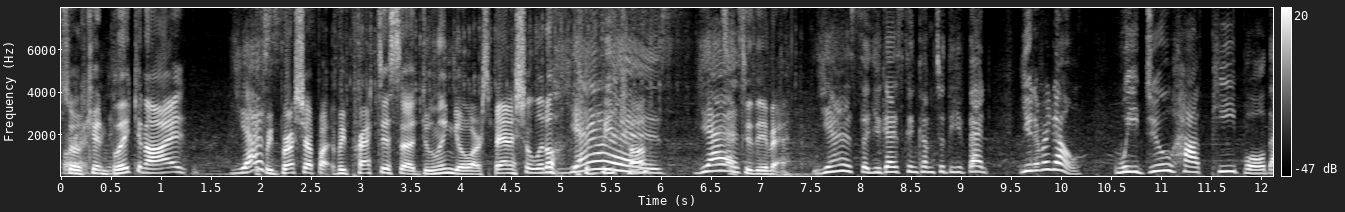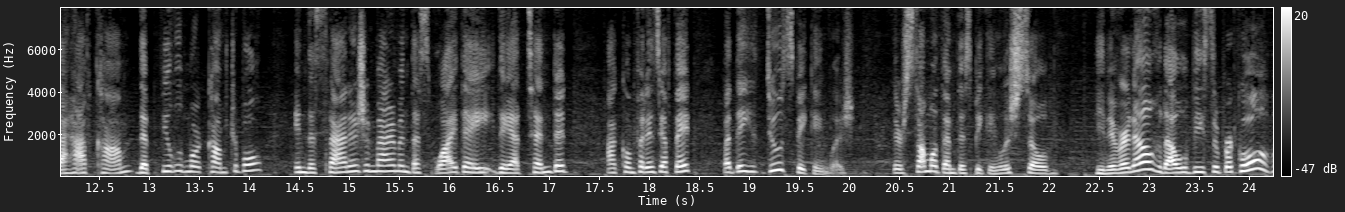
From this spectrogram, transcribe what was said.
So can. Blake and I, Yes. if we brush up, if we practice uh, Duolingo, our Spanish a little, could we come Yes. Yes. to the event? Yes, so you guys can come to the event. You never know. We do have people that have come that feel more comfortable in the Spanish environment. That's why they, they attended a Conferencia Fit, but they do speak English. There's some of them that speak English, so you never know. That would be super cool.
